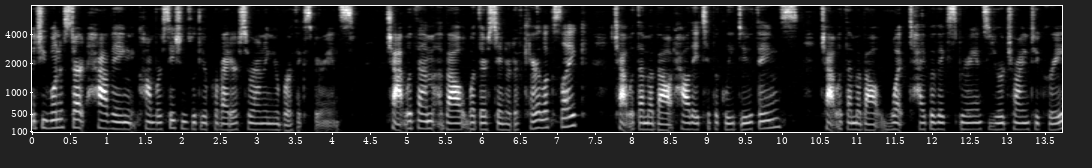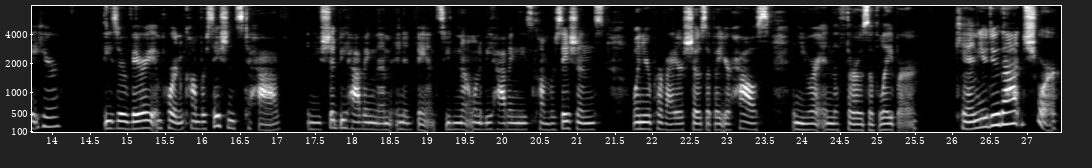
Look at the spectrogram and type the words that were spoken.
But you want to start having conversations with your provider surrounding your birth experience. Chat with them about what their standard of care looks like. Chat with them about how they typically do things. Chat with them about what type of experience you're trying to create here. These are very important conversations to have and you should be having them in advance. You do not want to be having these conversations when your provider shows up at your house and you are in the throes of labor. Can you do that? Sure.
